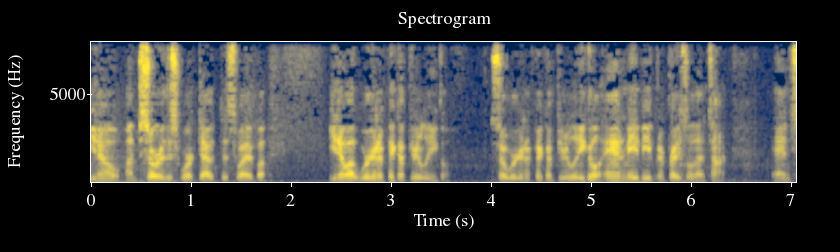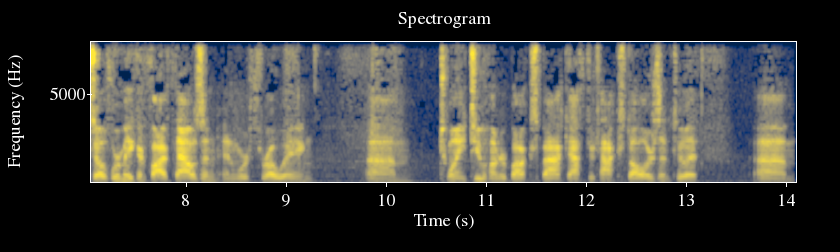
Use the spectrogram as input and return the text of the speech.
you know, I'm sorry this worked out this way, but you know what? We're going to pick up your legal. So we're going to pick up your legal and maybe even appraisal that time. And so if we're making 5000 and we're throwing um, 2200 bucks back after tax dollars into it, um,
